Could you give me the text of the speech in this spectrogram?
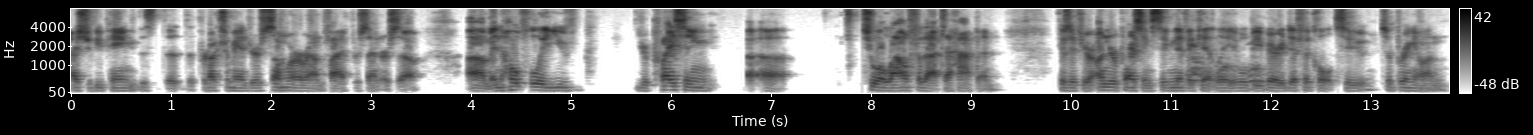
I should be paying this, the, the production manager somewhere around 5% or so. Um, and hopefully you've, your pricing uh, to allow for that to happen because if you're underpricing significantly, it will be very difficult to to bring on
